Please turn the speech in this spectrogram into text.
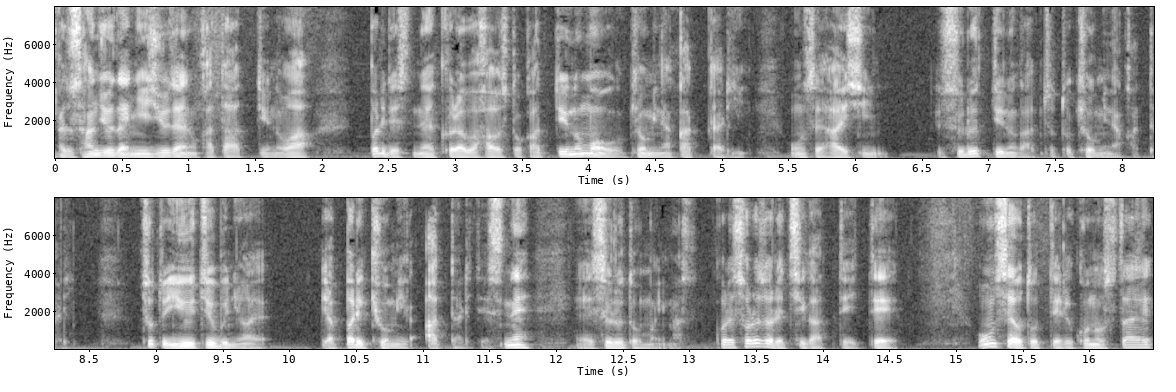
あと30代20代の方っていうのはやっぱりですねクラブハウスとかっていうのも興味なかったり音声配信するっていうのがちょっと興味なかったりちょっと YouTube にはやっぱり興味があったりですね、えー、すると思います。これそれぞれ違っていて音声をとっているこのスタン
